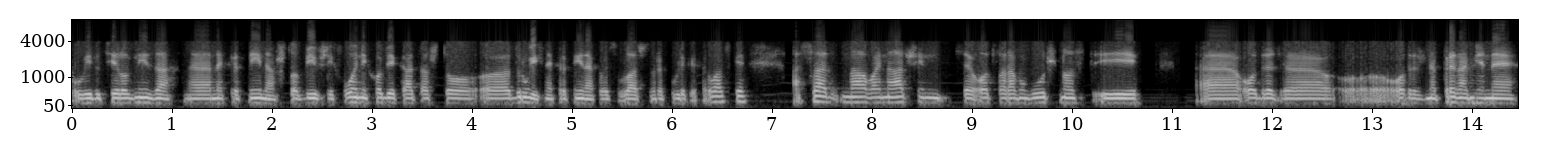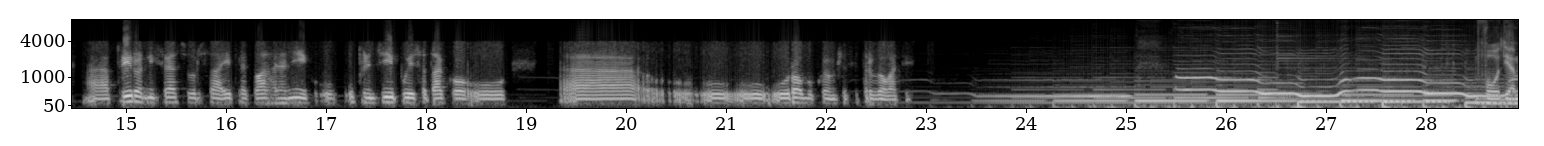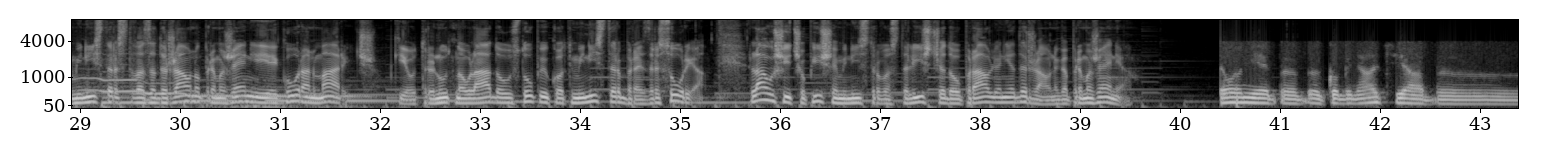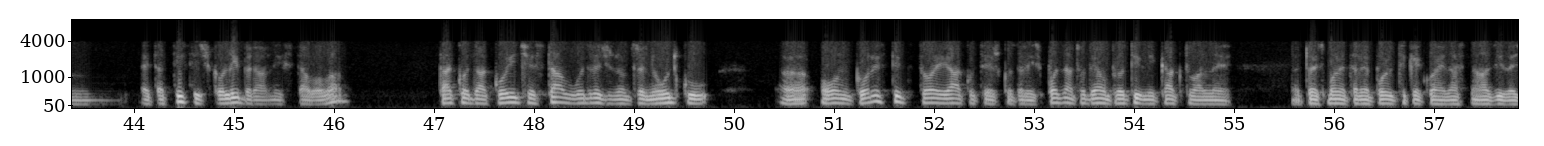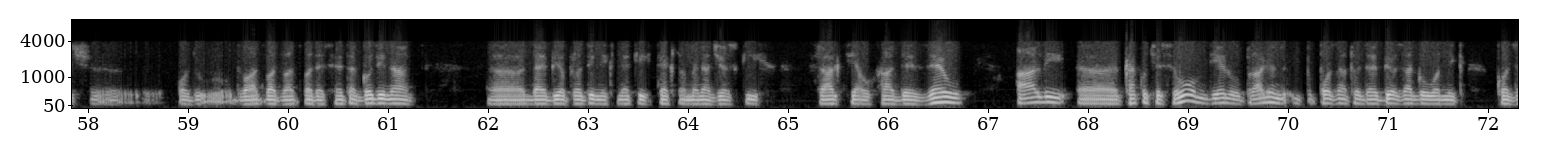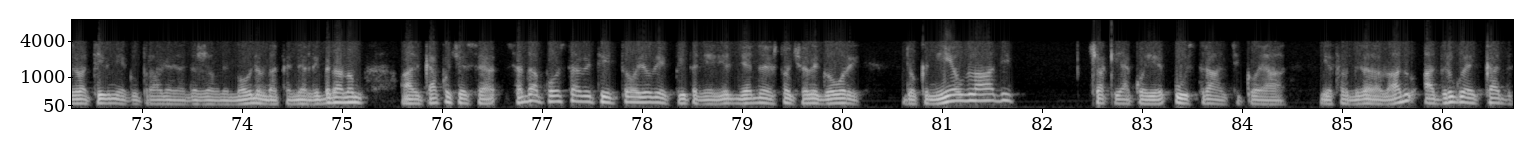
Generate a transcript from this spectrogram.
u vidu cijelog niza nekretnina, što bivših vojnih objekata, što drugih nekretnina koje su u vlasništvu Republike Hrvatske. A sad na ovaj način se otvara mogućnost i određene prenamjene prirodnih resursa i pretvaranja njih u, u principu isto tako u, u, u robu kojom će se trgovati. Vodja Ministrstva za državno premoženje je Goran Marič, ki je v trenutno vlado vstopil kot minister brez resorja. Laušič opiše ministrovo stališče do upravljanja državnega premoženja. On je kombinacija etatističko-liberalnih stavova, tako da koji će stav u određenom trenutku on koristiti, to je jako teško za reći. Poznato da je on protivnik aktualne to je monetarne politike koja je na snazi već e, od 20 godina, e, da je bio protivnik nekih tehnomenadžerskih frakcija u HDZ-u, ali e, kako će se u ovom dijelu upravljati, poznato je da je bio zagovornik konzervativnijeg upravljanja državnom imovinom, dakle ne liberalnom, ali kako će se sada postaviti, to je uvijek pitanje. Jedno je što čovjek govori dok nije u vladi, čak i ako je u stranci koja je formirala vladu, a drugo je kad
